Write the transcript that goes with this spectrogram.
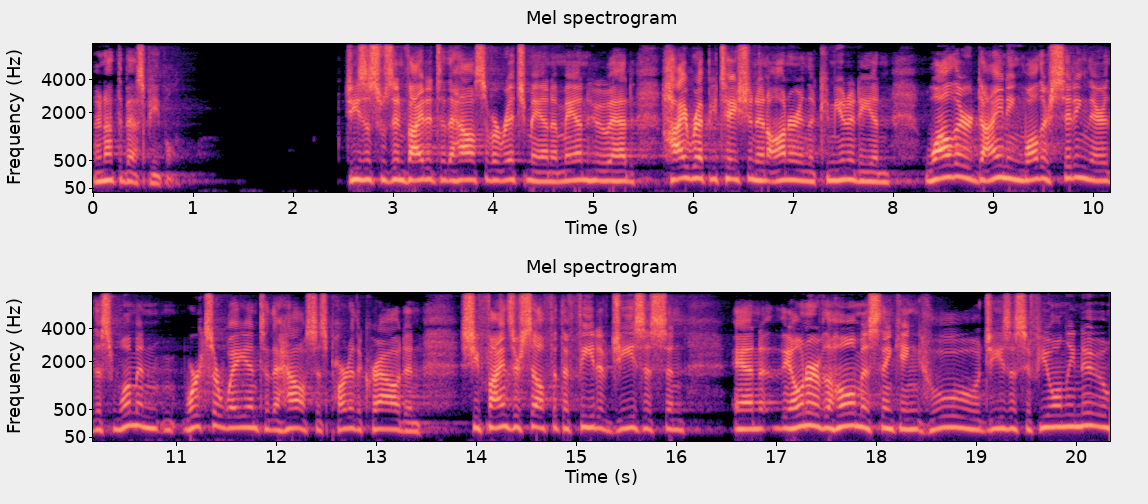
They're not the best people. Jesus was invited to the house of a rich man, a man who had high reputation and honor in the community. And while they're dining, while they're sitting there, this woman works her way into the house as part of the crowd. And she finds herself at the feet of Jesus. And, and the owner of the home is thinking, Oh, Jesus, if you only knew.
